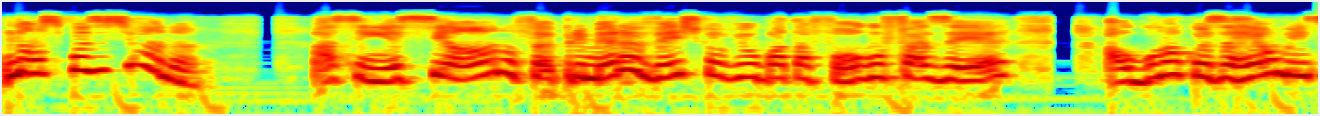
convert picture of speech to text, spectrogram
não se posiciona. Assim, esse ano foi a primeira vez que eu vi o Botafogo fazer alguma coisa realmente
